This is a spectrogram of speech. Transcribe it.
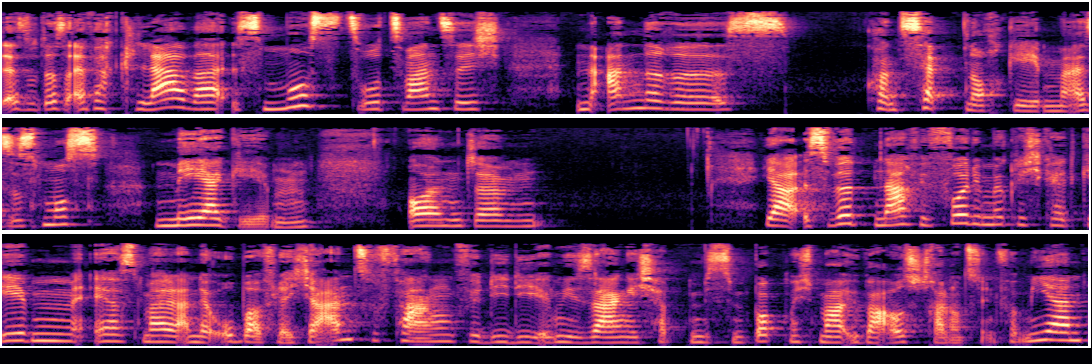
also dass einfach klar war, es muss 2020 ein anderes Konzept noch geben. Also es muss mehr geben. Und ähm, ja, es wird nach wie vor die Möglichkeit geben, erstmal an der Oberfläche anzufangen, für die, die irgendwie sagen, ich habe ein bisschen Bock, mich mal über Ausstrahlung zu informieren.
